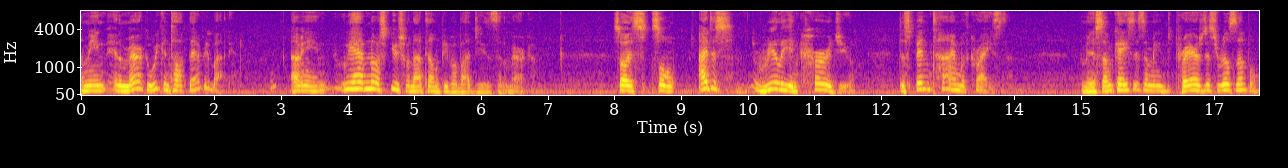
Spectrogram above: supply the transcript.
I mean, in America, we can talk to everybody. I mean, we have no excuse for not telling people about Jesus in America. So it's so I just really encourage you to spend time with Christ. I mean, in some cases, I mean, prayer is just real simple.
